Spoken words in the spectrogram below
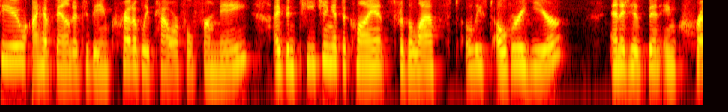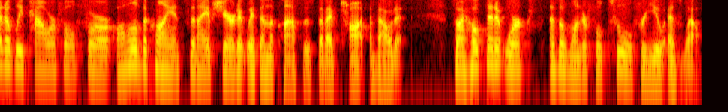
to you. I have found it to be incredibly powerful for me. I've been teaching it to clients for the last at least over a year, and it has been incredibly powerful for all of the clients that I have shared it with in the classes that I've taught about it. So I hope that it works as a wonderful tool for you as well.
